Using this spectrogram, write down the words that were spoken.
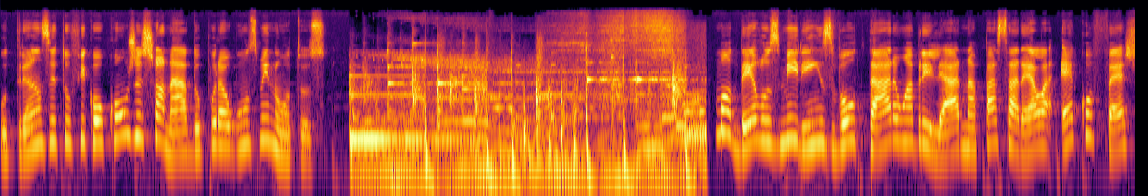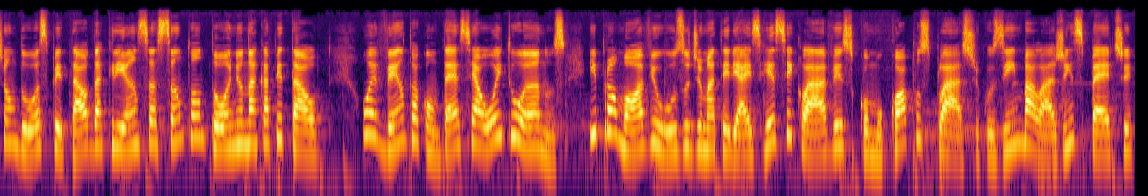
O trânsito ficou congestionado por alguns minutos. Modelos mirins voltaram a brilhar na passarela Eco Fashion do Hospital da Criança Santo Antônio, na capital. O evento acontece há oito anos e promove o uso de materiais recicláveis, como copos plásticos e embalagens PET,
